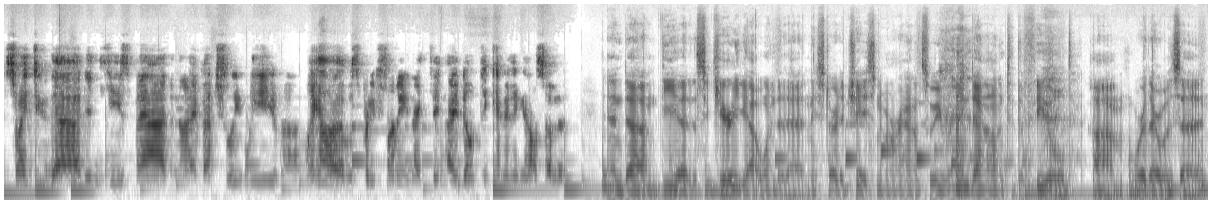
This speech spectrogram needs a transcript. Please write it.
So I do that, and he's mad, and I eventually leave. And I'm like, oh, that was pretty funny, and I think I don't think anything else of it. And um, the uh, the security got wind of that, and they started chasing him around. So he ran down onto the field um, where there was a,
